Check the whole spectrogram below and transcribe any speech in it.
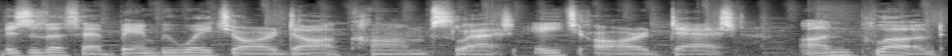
Visit us at bamboohr.com slash hr dash unplugged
